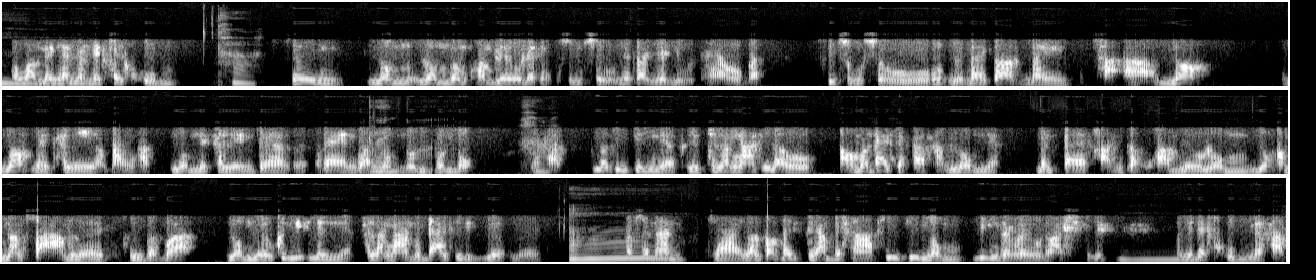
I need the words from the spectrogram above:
เพราะว่าไม่งั้นมันไม่ค่อยคุ้มค่ะซึ่งลมลมลมความเร็วเลยสูงสูงๆเนี่ยก็จะอยู่แถวแบบ ที่สูงสูงๆหรือไม่ก็ในชะอ่านอกนอกในทะเลออกไปครับ ลมในทะเลจะแรงกว่าลมลมบนบกนะคค่ะรับแล้วจริงๆเนี่ยคือพลังงานที่เราเอามาได้จากอาหารลมเนี่ย มันแปรผันกับความเร็วลม ยกกำลังสามเลย คือแบบว่าลมเร็วขึ้นนิดนึงเนี่ยพลังงานมันได้ขึ้นอีกเยอะเลยอ๋อเพราะฉะนั้นใช่เราต้องไปพยายามไปหาที่ที่ลมวิ่งเร็วๆหน่อยอืมมันจะได้คุ้มนะครับ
